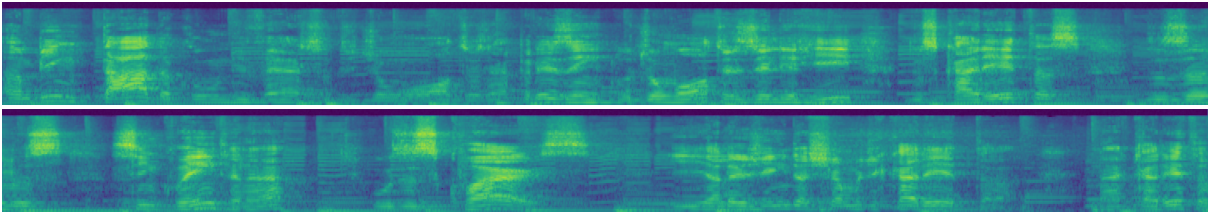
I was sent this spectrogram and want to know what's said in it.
ambientada com o universo de John Waters, né? Por exemplo, John Waters ele ri dos caretas dos anos 50, né? Os squares e a legenda chama de careta. Na careta,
